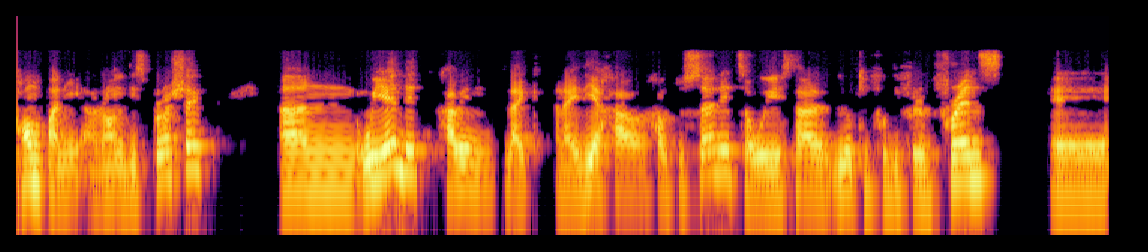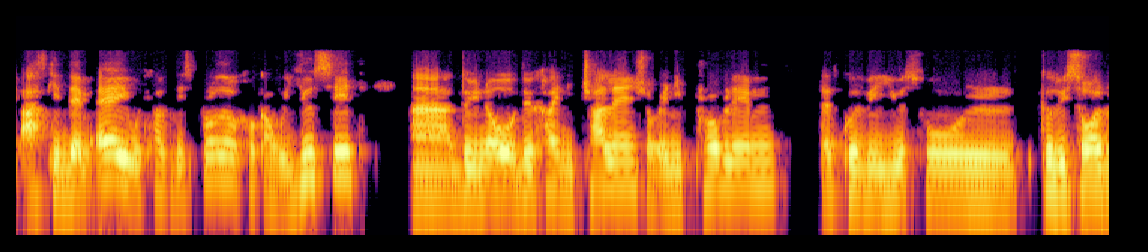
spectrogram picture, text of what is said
company around this project, and we ended having like an idea how how to sell it. So we started looking for different friends, uh, asking them, "Hey, we have this product. How can we use it? Uh, do you know? Do you have any challenge or any problem that could be useful? Could be solved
